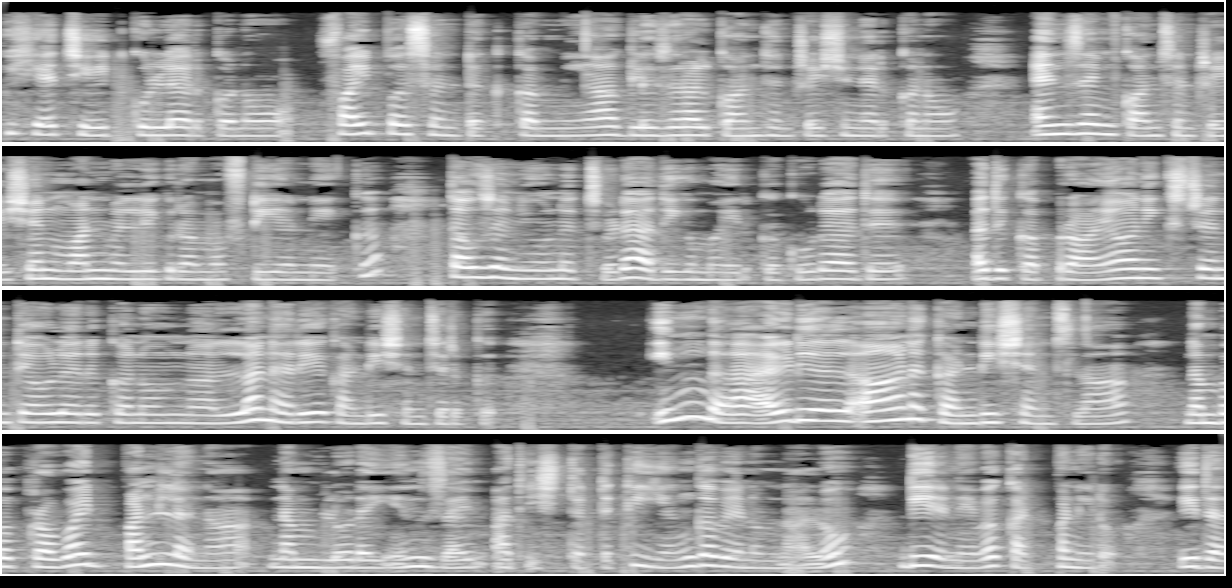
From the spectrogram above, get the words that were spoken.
பிஹெச் எயிட்குள்ளே இருக்கணும். ஃபைவ் பர்சன்ட்டுக்கு கம்மியாக கிளிசரால் கான்சன்ட்ரேஷன் இருக்கணும். Enzyme concentration one milligram of டிஎன்ஏக்கு தௌசண்ட் யூனிட்ஸ் விட அதிகமாக இருக்கக்கூடாது. அதுக்கப்புறம் அயானிக் ஸ்ட்ரென்த் எவ்வளோ இருக்கணும்னெல்லாம் நிறைய கண்டிஷன்ஸ் இருக்குது இந்த ஐடியலான கண்டிஷன்ஸ்லாம் நம்ம ப்ரொவைட் பண்ணலன்னா நம்மளோட என்சைம் அது இஷ்டத்துக்கு எங்கே வேணும்னாலும் டிஎன்ஏவை கட் பண்ணிடும். இதை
